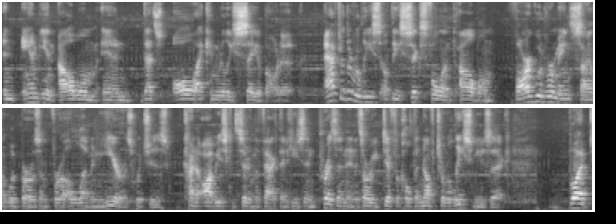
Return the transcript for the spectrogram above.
an ambient album, and that's all I can really say about it. After the release of the sixth full-length album, Varg would remain silent with Burzum for 11 years, which is kind of obvious considering the fact that he's in prison and it's already difficult enough to release music. But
